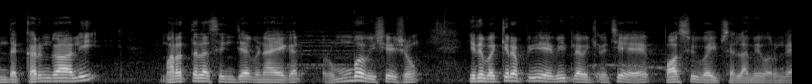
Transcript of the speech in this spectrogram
இந்த கருங்காலி மரத்தில் செஞ்ச விநாயகர் ரொம்ப விசேஷம். இது வைக்கிறப்பயே வீட்டில் வைக்கிறச்சே பாசிட்டிவ் வைப்ஸ் எல்லாமே வருங்க.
